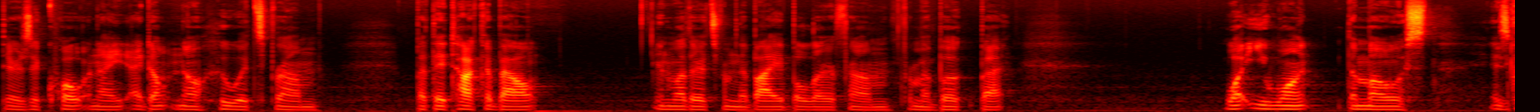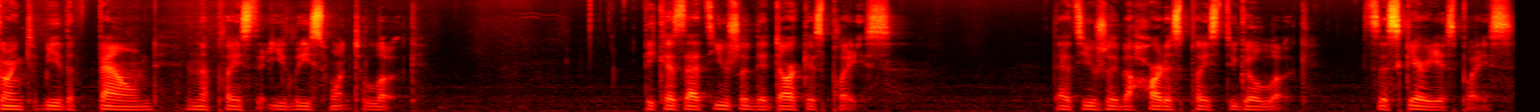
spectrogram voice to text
there's a quote, and I, I don't know who it's from, but they talk about, and whether it's from the Bible or from, from a book, but what you want the most is going to be the found in the place that you least want to look. Because that's usually the darkest place. That's usually the hardest place to go look. It's the scariest place.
